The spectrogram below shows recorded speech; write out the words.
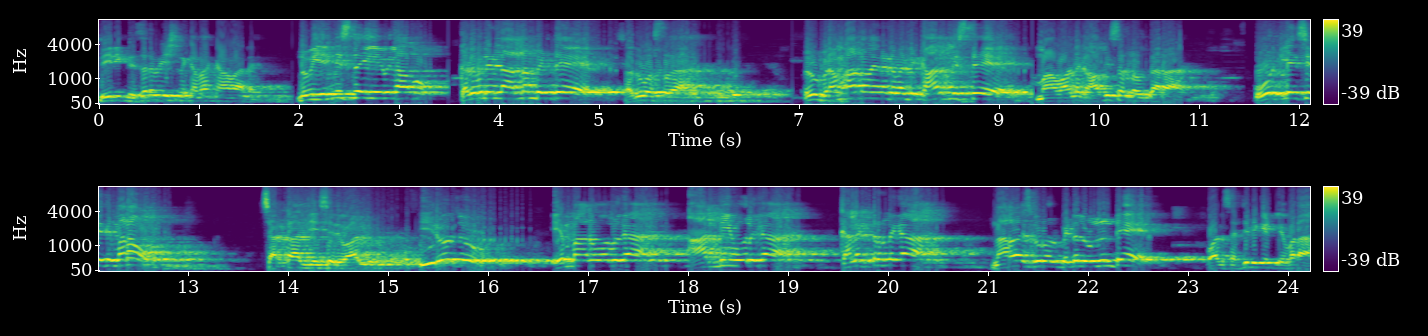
దీనికి రిజర్వేషన్ కదా కావాలి. నువ్వు ఎన్నిస్తే ఏమి లాభం? కడుపు నిండా అన్నం పెడితే చదువు వస్తుందా? నువ్వు బ్రహ్మాండమైనటువంటి కార్లు ఇస్తే మా వాళ్ళకి ఆఫీసర్లు అవుతారా? ఓట్లేసేది మనం చట్టాలు చేసేది వాళ్ళు. ఈరోజు ఎంఆర్ఓలుగా ఆర్డీఓలుగా కలెక్టర్లుగా నారాజ్ గురువుల బిడ్డలు ఉంటే వాళ్ళు సర్టిఫికెట్లు ఇవ్వరా?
